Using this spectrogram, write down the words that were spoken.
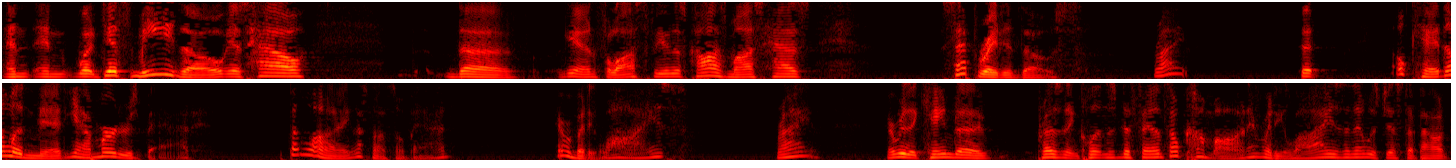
And and what gets me though is how the again philosophy of this cosmos has separated those, right? Okay, they'll admit, yeah, murder's bad, but lying that's not so bad. Everybody lies, right? Everybody that came to President Clinton's defense, oh come on, everybody lies, and it was just about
